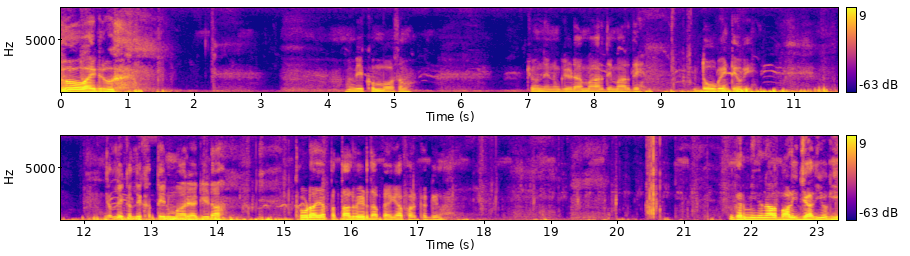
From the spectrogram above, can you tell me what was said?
ਹੋ ਵਾਹਿਗੁਰੂ। ਵੇਖੋ ਮੌਸਮ। ਝੋਨੇ ਨੂੰ ਗੇੜਾ ਮਾਰਦੇ ਮਾਰਦੇ 2 ਘੰਟੇ ਹੋ ਗਏ। ਗੱਲੇ ਕੱਲੇ ਖੱਤੇ ਨੂੰ ਮਾਰਿਆ ਗੇੜਾ। ਥੋੜਾ ਜਿਹਾ ਪੱਤਾ ਲਵੇੜਦਾ ਪੈ ਗਿਆ ਫ਼ਰਕ ਅੱਗੇ ਨੂੰ। ਗਰਮੀ ਦੇ ਨਾਲ ਬਾਲੀ ਜ਼ਿਆਦੀ ਹੋ ਗਈ।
